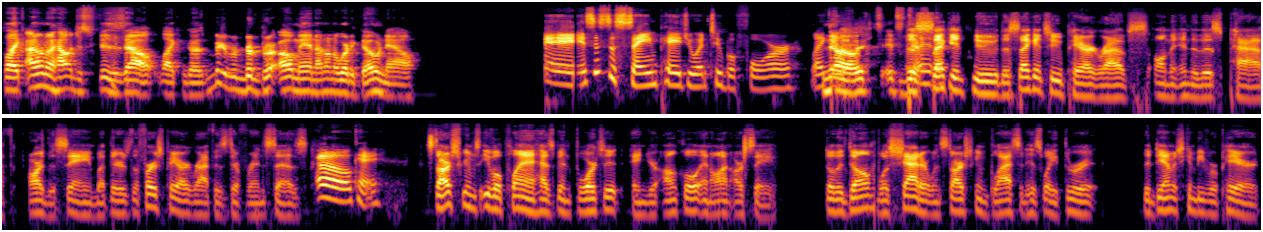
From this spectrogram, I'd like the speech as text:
Like I don't know how it just fizzes out like and goes. "Brr, brr, brr, brr." Oh man, I don't know where to go now. Hey, is this the same page you went to before? Like No, it's it's The second two, the second two paragraphs on the end of this path are the same, but there's the first paragraph is different. It says, Oh, okay. Starscream's evil plan has been thwarted, and your uncle and aunt are safe. Though the dome was shattered when Starscream blasted his way through it, the damage can be repaired.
